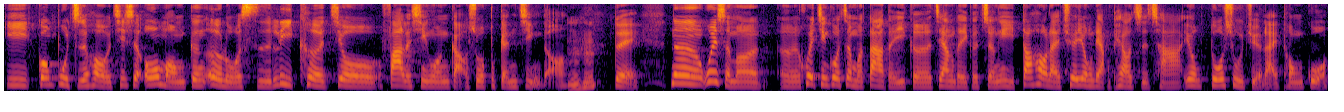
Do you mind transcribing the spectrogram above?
一公布之后，其实欧盟跟俄罗斯立刻就发了新闻稿说不跟进的哦。嗯哼，对。那为什么呃会经过这么大的一个这样的一个争议，到后来却用两票之差用多数决来通过？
